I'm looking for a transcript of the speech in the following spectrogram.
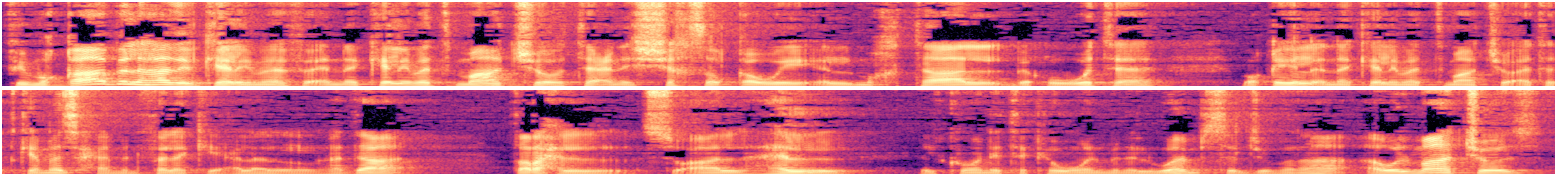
في مقابل هذه الكلمة فإن كلمة macho تعني الشخص القوي المختال بقوته وقيل إن كلمة macho أتت كمزحة من فلكي على الغداء. طرح السؤال هل الكون يتكون من ال WIMPs الجبناء أو ال MACHOs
